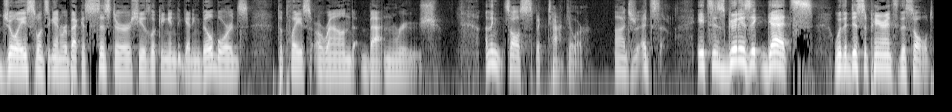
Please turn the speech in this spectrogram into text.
Joyce, once again, Rebecca's sister, she is looking into getting billboards to place around Baton Rouge. I think it's all spectacular. Uh, it's, it's it's as good as it gets with a disappearance this old.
